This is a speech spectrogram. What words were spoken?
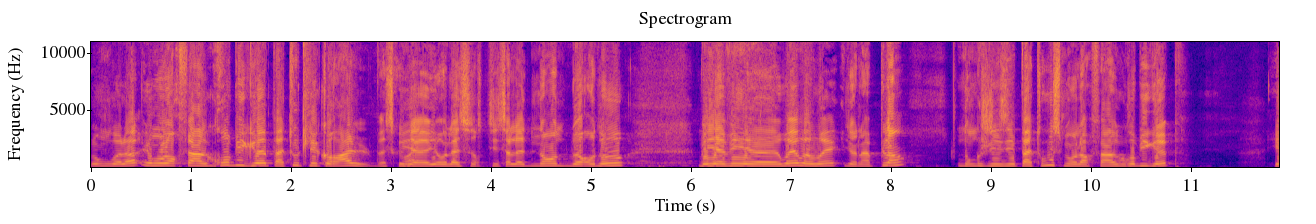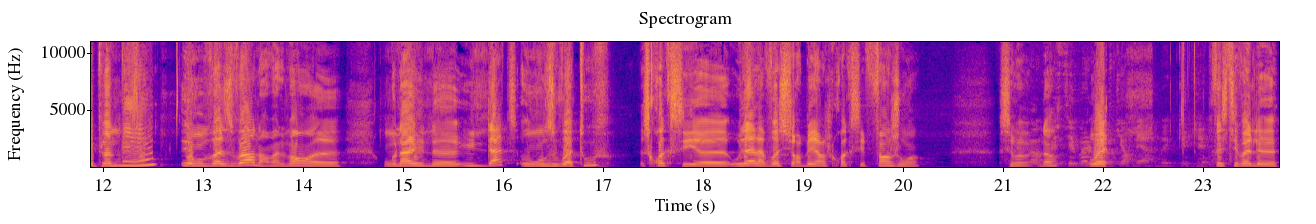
donc voilà, et on leur fait un gros big up à toutes les chorales, parce qu'on a sorti ça là de Nantes, Bordeaux, mais il y avait, euh, ouais, ouais, ouais, il y en a plein, donc je les ai pas tous, mais on leur fait un gros big up, et plein de bisous, et on va se voir normalement, euh, on a une, euh, une date où on se voit tout, je crois que c'est, euh, ou là, la voix sur Berge, je crois que c'est fin juin. C'est non? Ouais. Festival de,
